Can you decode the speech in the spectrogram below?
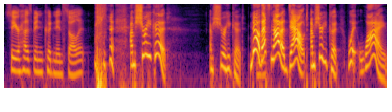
so your husband couldn't install it I'm sure he could. I'm sure he could. No, that's not a doubt. I'm sure he could. Wait, why?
